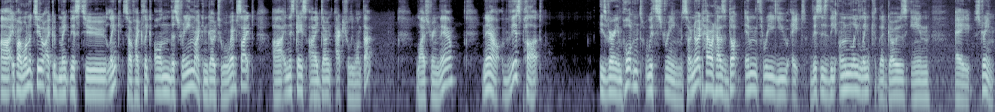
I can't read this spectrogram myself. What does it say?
Uh, if I wanted to, I could make this to link. So if I click on the stream, I can go to a website. Uh, in this case, I don't actually want that. Live stream there. Now, this part is very important with stream. So note how it has .m3u8. This is the only link that goes in a stream.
